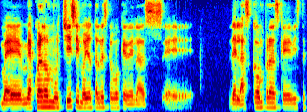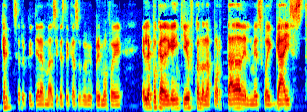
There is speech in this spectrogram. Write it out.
Me, me acuerdo muchísimo, yo tal vez como que de las eh, de las compras que he visto que se repitiera más, y en este caso fue mi primo, fue en la época del GameCube, cuando la portada del mes fue Geist.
